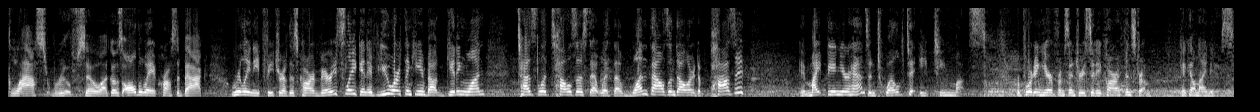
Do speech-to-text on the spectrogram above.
glass roof. So it uh, goes all the way across the back. Really neat feature of this car. Very sleek. And if you are thinking about getting one, Tesla tells us that with a $1,000 deposit, it might be in your hands in 12 to 18 months. Reporting here from Century City, Kara Finstrom, KCAL 9 News.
